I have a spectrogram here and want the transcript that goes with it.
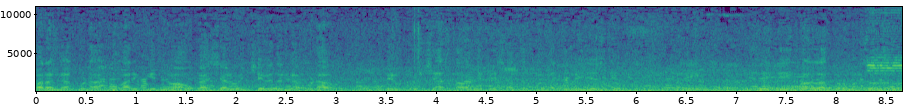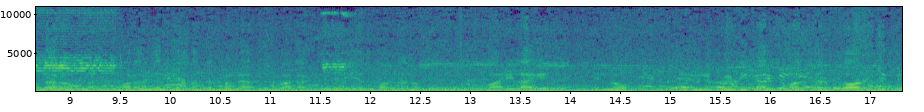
పరంగా కూడా వారికి ఎన్నో అవకాశాలు వచ్చే విధంగా కూడా మేము కృషి చేస్తామని చెప్పి సందర్భంగా తెలియజేస్తూ మరి ఏదైతే ఈ గొల్ల కుటుంబ సోదరులు ఉన్నారో వారందరికీ సందర్భంగా శుభాకాంక్షలు తెలియజేస్తా ఉన్నాను. వారు ఇలాగే ఎన్నో కార్యక్రమాలు జరుపుకోవాలని చెప్పి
